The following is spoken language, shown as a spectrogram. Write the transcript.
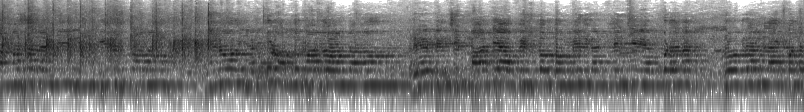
సమస్యలన్నీ నేను తీరుస్తాను. నేను ఎప్పుడు అందుబాటులో ఉంటాను. రేపించి పార్టీ ఆఫీస్లో తొమ్మిది గంటల నుంచి ఎప్పుడైనా ప్రోగ్రామ్ లేకపోతే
